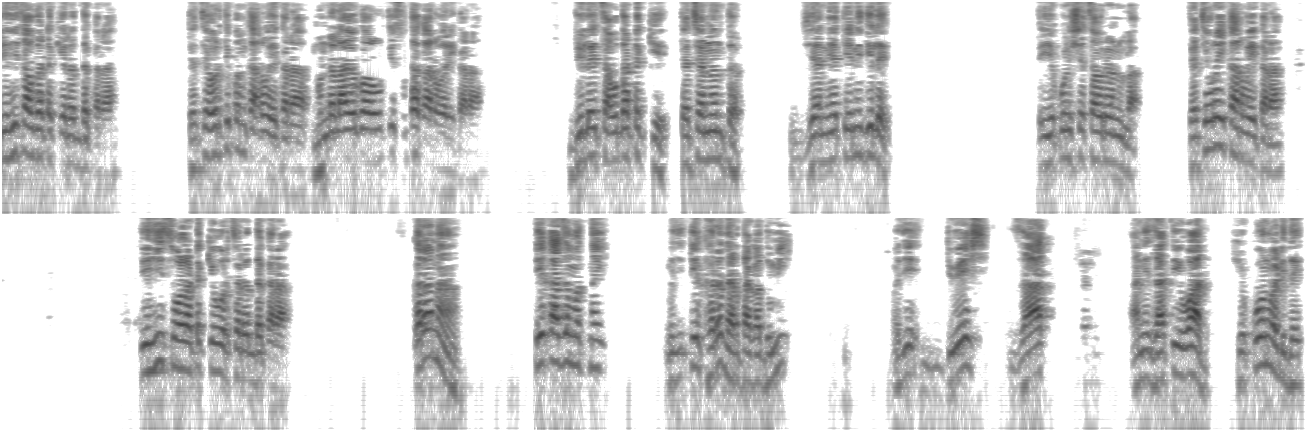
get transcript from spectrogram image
तेही चौदा टक्के रद्द करा. त्याच्यावरती पण कारवाई करा. मंडल आयोगावरती सुद्धा कारवाई करा. दिले चौदा टक्के. त्याच्यानंतर ज्या नेत्यांनी दिले ते एकोणीसशे चौऱ्याण्णव ला त्याच्यावरही कारवाई करा. तेही सोळा टक्के वरचं रद्द करा. करा ना. ते का जमत नाही? म्हणजे ते खरं धरता का तुम्ही? म्हणजे द्वेष जात आणि जातीवाद हे कोण वाढीत आहे?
